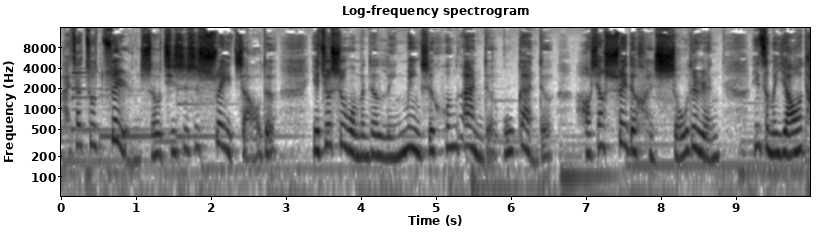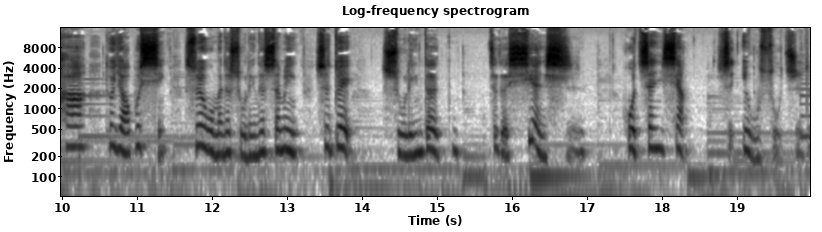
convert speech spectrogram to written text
还在做罪人的时候，其实是睡着的，也就是我们的灵命是昏暗的、无感的，好像睡得很熟的人，你怎么摇他都摇不醒。所以我们的属灵的生命是对属灵的这个现实或真相是一无所知的，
